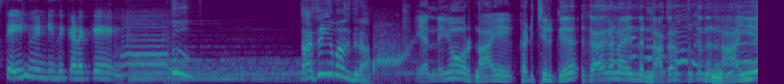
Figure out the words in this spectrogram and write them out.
ஸ்டைல் வேண்டியது கிடக்கு? அசிங்கமாக்குதுடா என்னையும் ஒரு நாய் கடிச்சிருக்கு. அதுக்காக நான் இந்த நகரத்துக்கு இந்த நாயே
